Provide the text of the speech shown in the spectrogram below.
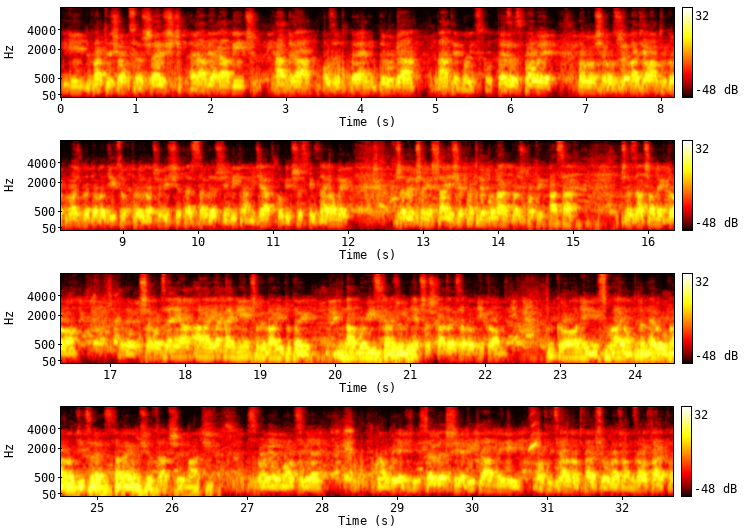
I 2006, Rawia Rawicz, Hadra, OZPN, druga na tym boisku. Te zespoły mogą się rozgrzewać. Ja mam tylko prośbę do rodziców, których oczywiście też serdecznie witam, i dziadków, i wszystkich znajomych, żeby przemieszczali się po trybunach bądź po tych pasach przeznaczonych do przechodzenia, a jak najmniej przebywali tutaj na boiskach, żeby nie przeszkadzać zawodnikom, tylko oni słuchają trenerów, a rodzice starają się zatrzymać swoje emocje na uwięzi. Serdecznie witam i oficjalne otwarcie uważam za otwarte.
